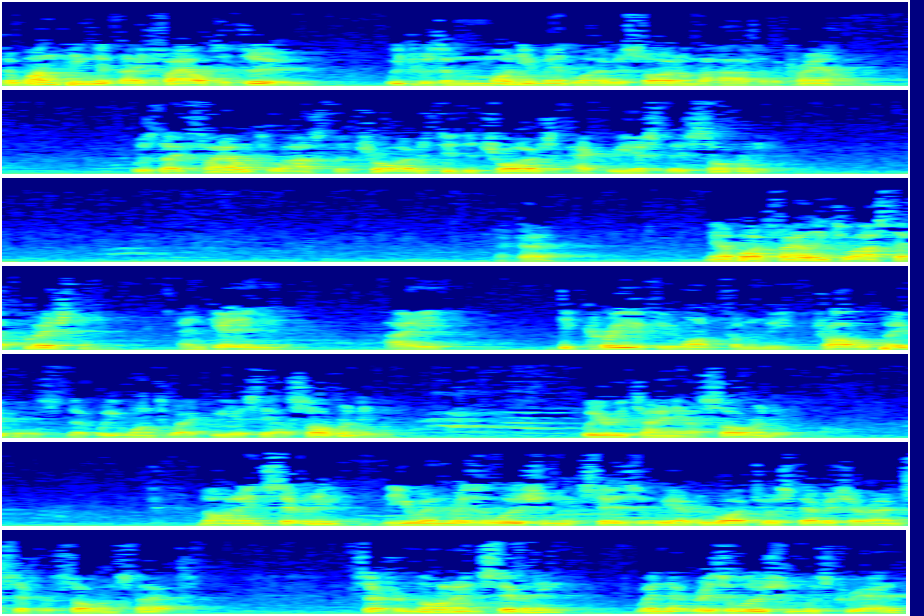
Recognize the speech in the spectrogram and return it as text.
The one thing that they failed to do, which was a monumental oversight on behalf of the Crown, was they failed to ask the tribes, did the tribes acquiesce their sovereignty? Okay? Now, by failing to ask that question and getting a decree, if you want, from the tribal peoples that we want to acquiesce our sovereignty, we retain our sovereignty. 1970, the UN resolution that says that we have the right to establish our own separate sovereign states. So from 1970, when that resolution was created,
